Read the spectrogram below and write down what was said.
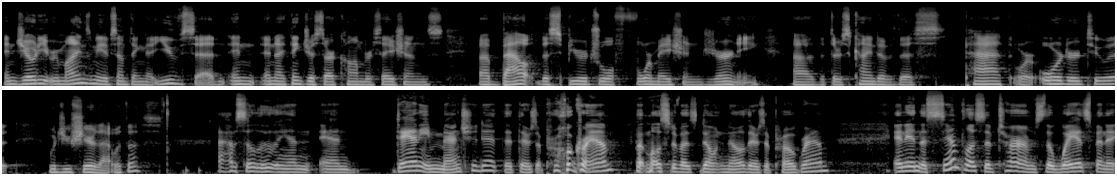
and Jody, it reminds me of something that you've said, and and I think just our conversations about the spiritual formation journey. Uh, that there's kind of this path or order to it. Would you share that with us? Absolutely. And, and Danny mentioned it that there's a program, but most of us don't know there's a program. And in the simplest of terms, the way it's been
